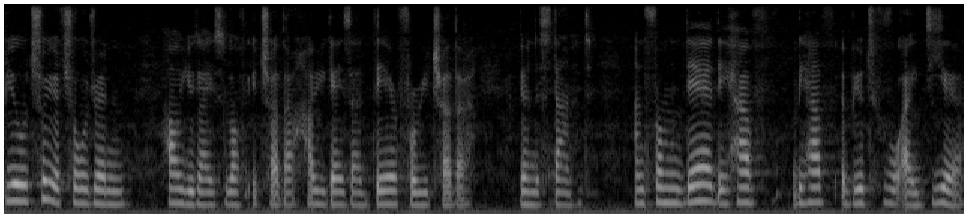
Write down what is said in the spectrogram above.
build show your children how you guys love each other, how you guys are there for each other. You understand? And from there they have they have a beautiful idea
